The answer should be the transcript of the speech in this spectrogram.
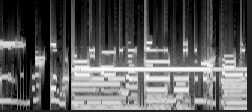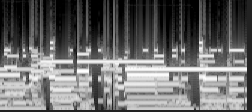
Thank you.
